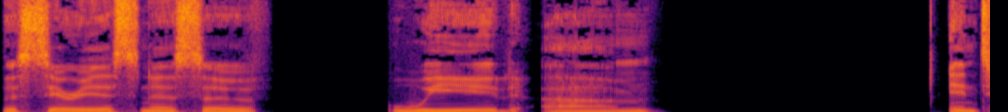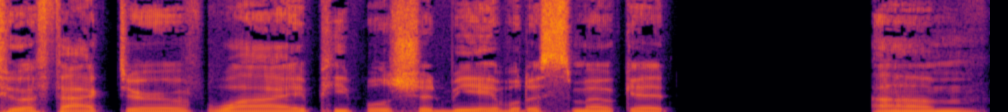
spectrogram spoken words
the seriousness of weed um into a factor of why people should be able to smoke it um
